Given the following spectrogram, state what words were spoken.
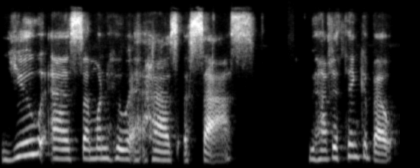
you as someone who has a SaaS, you have to think about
